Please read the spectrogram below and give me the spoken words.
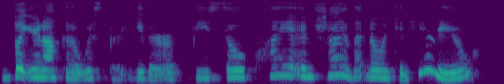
but you're not going to whisper either or be so quiet and shy that no one can hear you.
